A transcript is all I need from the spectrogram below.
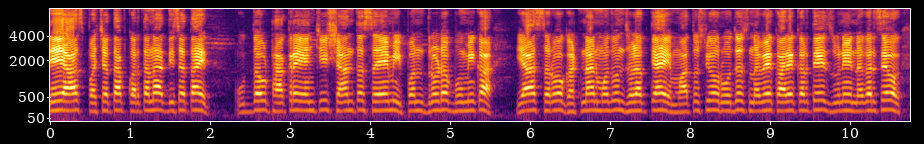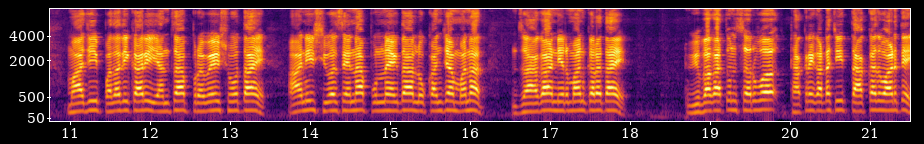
ते आज पश्चाताप करताना दिसत आहेत. उद्धव ठाकरे यांची शांत संयमी पण दृढ भूमिका या सर्व घटनांमधून झळकते आहे. मातोश्रीवर रोजच नवे कार्यकर्ते जुने नगरसेवक माजी पदाधिकारी यांचा प्रवेश होत आहे आणि शिवसेना पुन्हा एकदा लोकांच्या मनात जागा निर्माण करत आहे. विभागातून सर्व ठाकरे गटाची ताकद वाढते.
